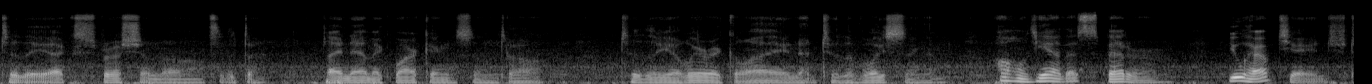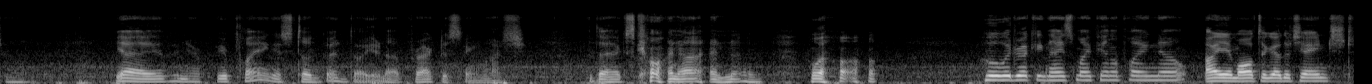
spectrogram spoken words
to the expression, uh, to the dynamic markings, and uh, to the uh, lyric line, and to the voicing. And, oh, yeah, that's better. You have changed. Yeah, even your your playing is still good, though you're not practicing much. What the heck's going on? Well, who would recognize my piano playing now? I am altogether changed.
